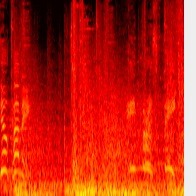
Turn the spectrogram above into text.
Still coming! Aim for his feet!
